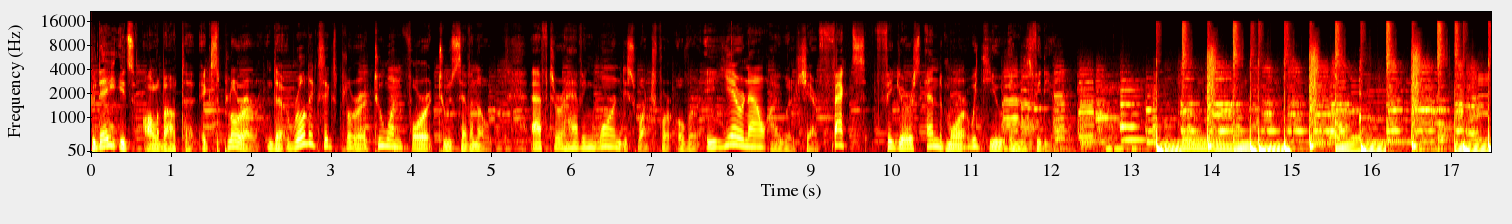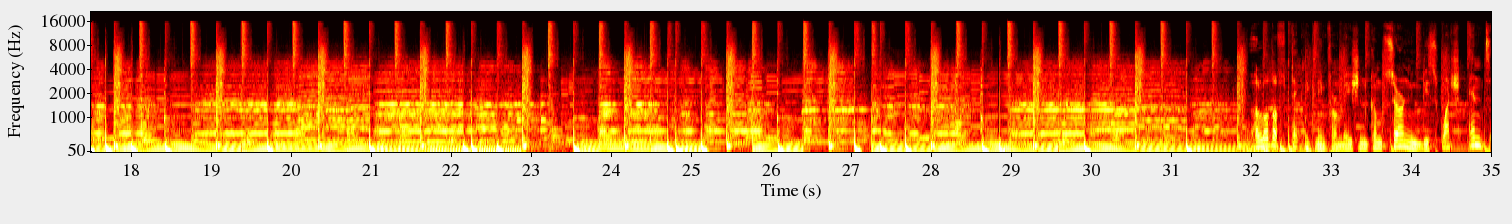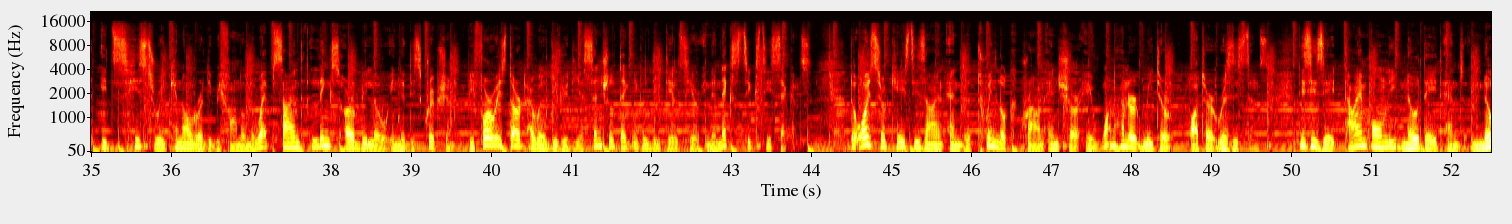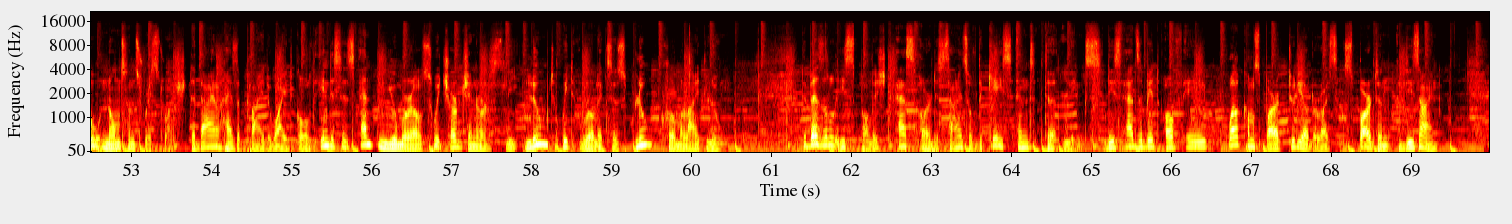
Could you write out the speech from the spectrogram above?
Today it's all about the Explorer, the Rolex Explorer 214270. After having worn this watch for over a year now, I will share facts, figures and more with you in this video. A lot of technical information concerning this watch and its history can already be found on the website, links are below in the description. Before we start I will give you the essential technical details here in the next 60 seconds. The oyster case design and the twin lock crown ensure a 100 meter water resistance. This is a time-only, no-date and no-nonsense wristwatch. The dial has applied white gold indices and numerals which are generously loomed with Rolex's blue Chromalight lume. The bezel is polished as are the sides of the case and the links. This adds a bit of a welcome spark to the otherwise Spartan design.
